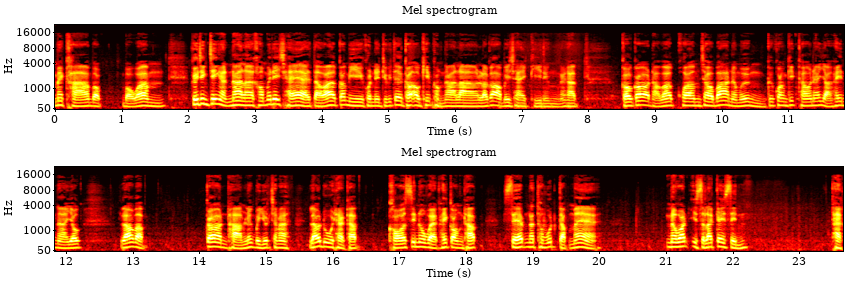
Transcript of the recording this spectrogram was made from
แม่ค้าแบบบอกว่า คือจริง ๆ อะ นาราเขาไม่ได้แชร์ แต่ว่าก็มีคนในทวิตเตอร์เขาเอาคลิปของนารา แล้วก็เอาไปแชร์อีกทีหนึ่งนะครับเขาก็ถามว่าความชาวบ้านนะมึง คือความคิดเขาเนี่ยอยากให้นายก แล้วแบบ ก็ถามเรื่องประยุทธ์ใช่ไหมแล้วดูแท็กครับ ขอซิโนแวคให้กองทัพ เซฟนัทวุฒิกับแม่ นวัดอิสระไกรสินแท็ก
